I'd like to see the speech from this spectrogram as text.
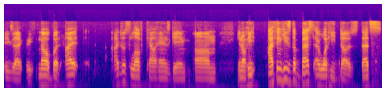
Exactly. No, but I I just love Callahan's game. Um, you know, he I think he's the best at what he does. That's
